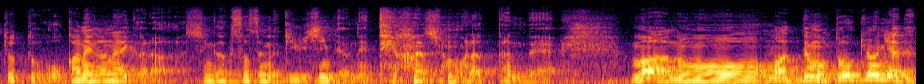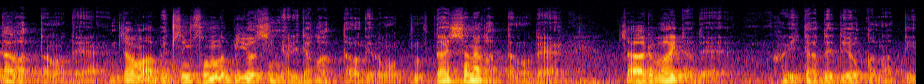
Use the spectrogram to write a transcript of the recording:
ちょっとお金がないから進学させるの厳しいんだよねっていう話をもらったんで。まああのまあでも東京には出たかったのでじゃあまあ別にそんな美容師になりたかったわけでも大してなかったのでじゃあアルバイトでフリーターで出ようかなってい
